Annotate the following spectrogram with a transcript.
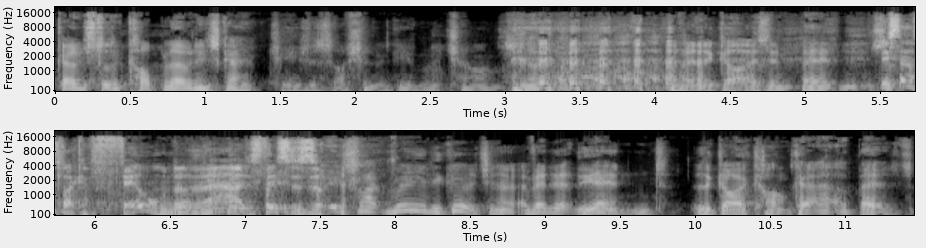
goes to the cobbler and he's going, Jesus, I shouldn't give him a chance. You know? and then the guy's in bed. This sounds like a film, doesn't it? it's- This is. It's like really good, you know. And then at the end, the guy can't get out of bed.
